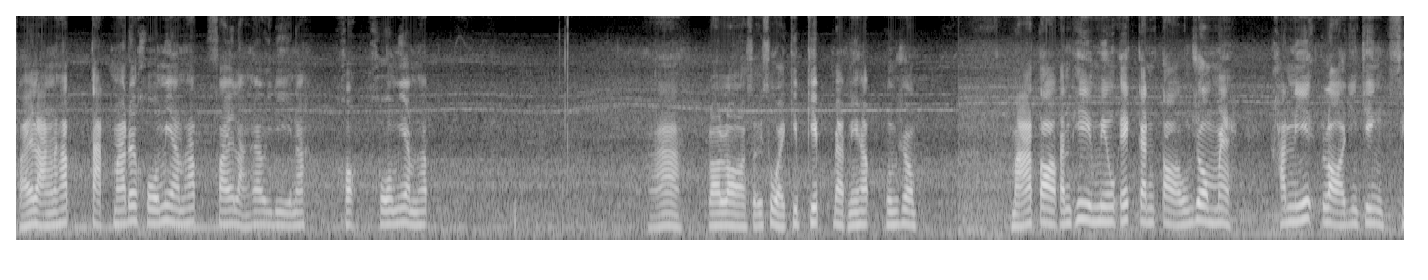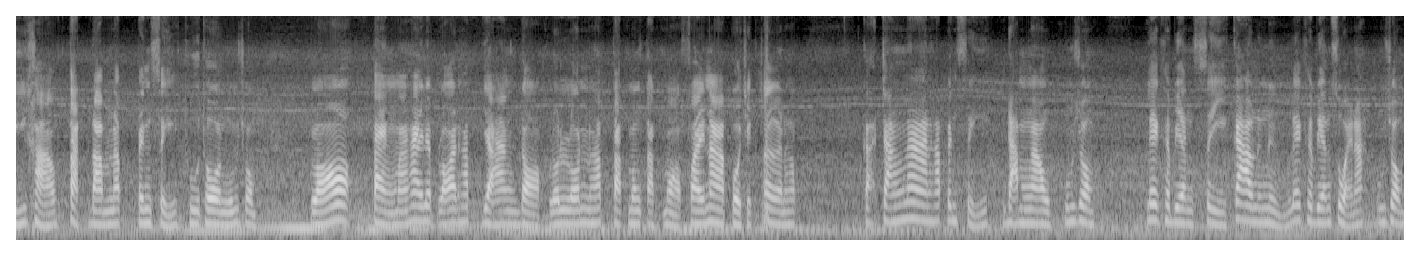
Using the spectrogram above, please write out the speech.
ไฟหลังนะครับ ตัดมาด้วยโครเมียมครับ ไฟหลัง LED นะโคโครเมียมครับอ่ารอๆสวยๆกิ๊บๆแบบนี้ครับคุณผู้ชม มาต่อกันที่ m ิ X กันต่อคุณผู้ชมแม่คันนี้หล่อจริง ๆ สีขาวตัดดำนะครับเป็นสีทูโทนคุณผู้ชมล้อแต่งมาให้เรียบร้อยนะครับ ยางดอกล้นๆนะครับ ตัดมงตัดหมอกไฟหน้าโปรเจคเตอร์นะครับ กระจังหน้านะครับเป็นสีดำเงาคุณผู้ชม เลขทะเบียน 4911 เลขทะเบียนสวยนะคุณผู้ชม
